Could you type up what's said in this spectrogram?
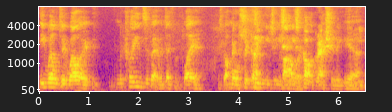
he will do well. McClean's a bit of a different player. He's got more. McClean, he's, he's, power. he's got aggression. He, Yeah. he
